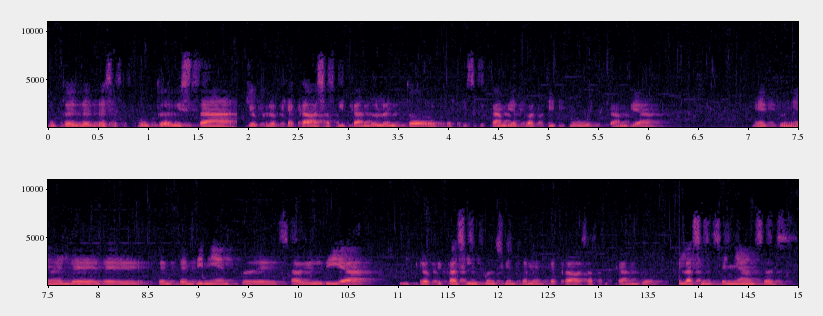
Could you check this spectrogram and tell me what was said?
Entonces, desde ese punto de vista, yo creo que acabas aplicándolo en todo, porque es que cambia tu actitud, cambia eh, tu nivel de, entendimiento, de sabiduría, y creo que casi inconscientemente acabas aplicando las enseñanzas,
